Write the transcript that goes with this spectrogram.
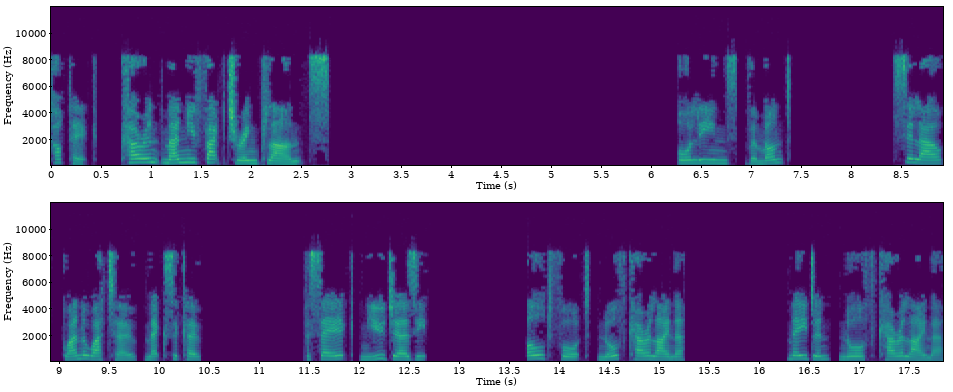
Topic: Current manufacturing plants. Orleans, Vermont. Silao, Guanajuato, Mexico. Passaic, New Jersey. Old Fort, North Carolina. Maiden, North Carolina.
